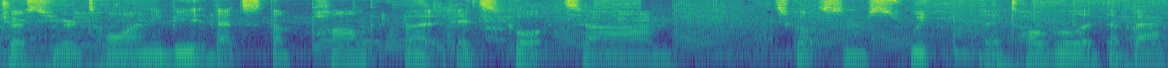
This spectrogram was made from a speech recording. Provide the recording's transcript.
dress here a tiny bit. That's the pump, but it's got um, it's got some switch a toggle at the back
